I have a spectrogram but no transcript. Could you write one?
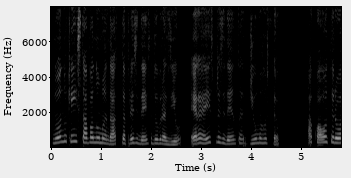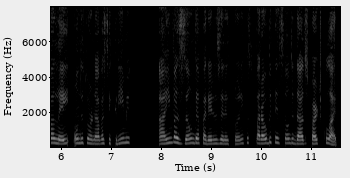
No ano quem estava no mandato da presidência do Brasil era a ex-presidenta Dilma Rousseff, a qual alterou a lei onde tornava-se crime a invasão de aparelhos eletrônicos para a obtenção de dados particulares.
